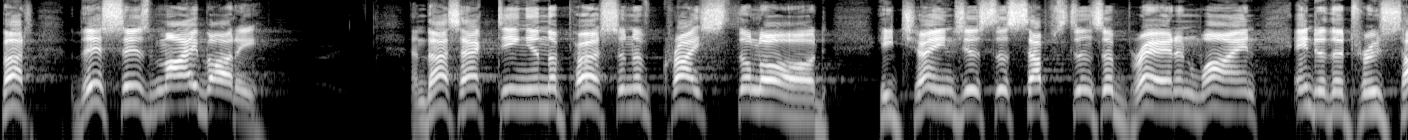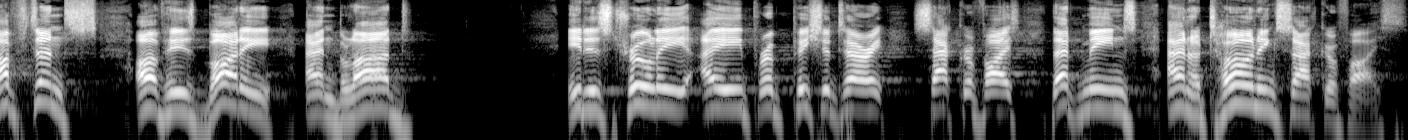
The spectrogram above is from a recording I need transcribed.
but This is my body. And thus, acting in the person of Christ the Lord, he changes the substance of bread and wine into the true substance of his body and blood. It is truly a propitiatory sacrifice. That means an atoning sacrifice.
